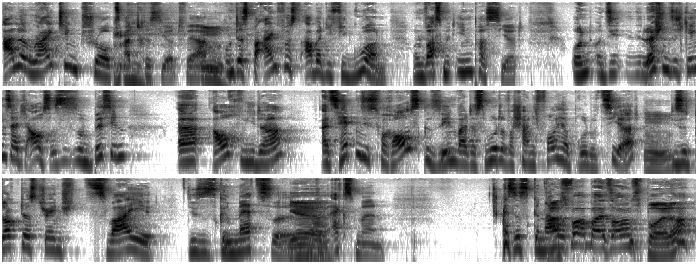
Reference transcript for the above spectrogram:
alle Writing-Tropes adressiert werden und das beeinflusst aber die Figuren und was mit ihnen passiert. Und, und sie löschen sich gegenseitig aus. Es ist so ein bisschen äh, auch wieder als hätten sie es vorausgesehen, weil das wurde wahrscheinlich vorher produziert, Mhm. diese Doctor Strange 2, dieses Gemetzel Yeah. mit den X-Men. Es ist genau, Das war aber jetzt auch ein Spoiler.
